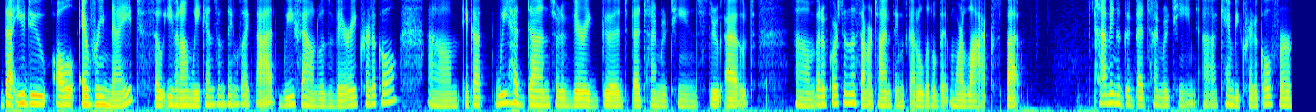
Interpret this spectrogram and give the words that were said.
that you do all every night. So even on weekends and things like that we found was very critical. Um, it got we had done sort of very good bedtime routines throughout. Um, but of course in the summertime things got a little bit more lax. But having a good bedtime routine uh, can be critical for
